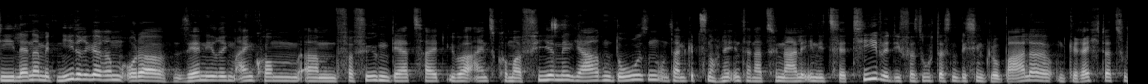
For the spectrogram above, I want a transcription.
Die Länder mit niedrigerem oder sehr niedrigem Einkommen ähm, verfügen derzeit über 1,4 Milliarden Dosen. Und dann gibt es noch eine internationale Initiative, die versucht, das ein bisschen globaler und gerechter zu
